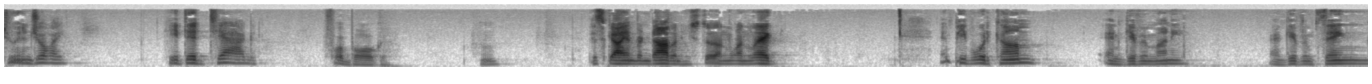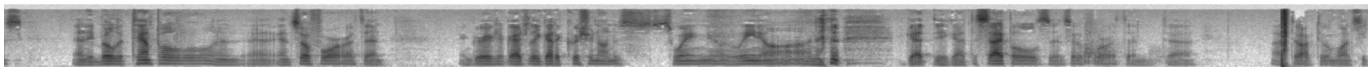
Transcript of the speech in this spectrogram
To enjoy. He did tyag for bhoga. This guy in Vrindavan, he stood on one leg, and people would come and give him money and give him things, and he built a temple and, and, and so forth, and, and gradually got a cushion on his swing, you know, lean on. you got you got disciples and so forth. And uh, I talked to him once. He,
